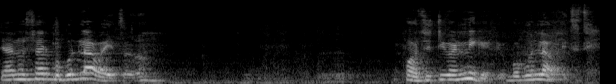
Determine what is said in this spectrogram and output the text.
त्यानुसार बघून लावायचं. पॉझिटिव्ह आणि निगेटिव्ह बघून लावायचं ते.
